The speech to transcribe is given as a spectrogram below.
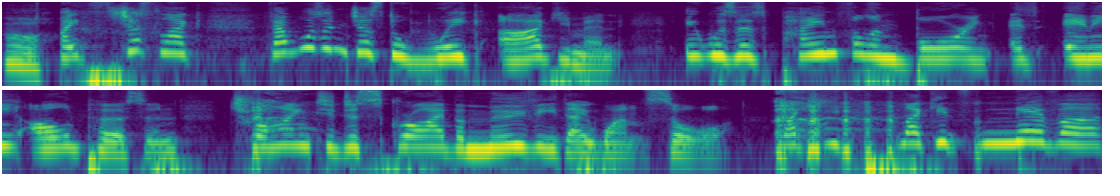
Oh, It's just like that wasn't just a weak argument. It was as painful and boring as any old person trying to describe a movie they once saw. Like, you, like it's never.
